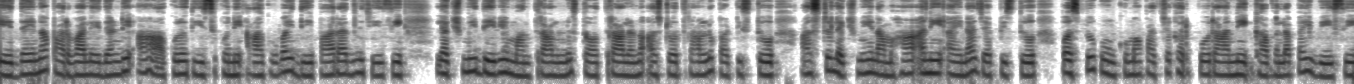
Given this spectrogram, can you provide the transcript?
ఏదైనా పర్వాలేదండి. ఆ ఆకును తీసుకొని ఆకుపై దీపారాధన చేసి లక్ష్మీదేవి మంత్రాలను స్తోత్రాలను అష్టోత్తరాలను పఠిస్తూ అష్టలక్ష్మీ నమః అని అయినా జపిస్తూ పసుపు కుంకుమ పచ్చకర్పూరాన్ని గవ్వలపై వేసి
